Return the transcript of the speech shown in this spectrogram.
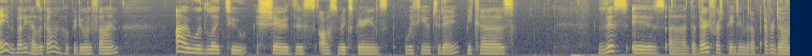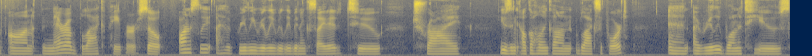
Hey everybody, how's it going? Hope you're doing fine. I would like to share this awesome experience with you today because this is uh, the very first painting that I've ever done on Nara black paper. So honestly, I have really, really, really been excited to try using alcohol ink on black support and I really wanted to use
